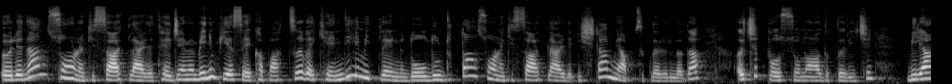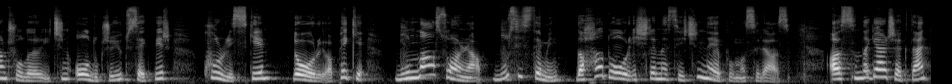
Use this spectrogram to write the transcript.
öğleden sonraki saatlerde TCMB'nin piyasayı kapattığı ve kendi limitlerini doldurduktan sonraki saatlerde işlem yaptıklarında da açık pozisyon aldıkları için bilançoları için oldukça yüksek bir kur riski doğuruyor. Peki bundan sonra bu sistemin daha doğru işlemesi için ne yapılması lazım? Aslında gerçekten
